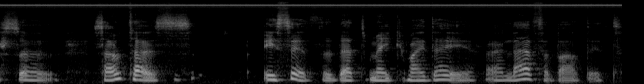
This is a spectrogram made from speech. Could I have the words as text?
So sometimes is it that make my day. I laugh about it.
